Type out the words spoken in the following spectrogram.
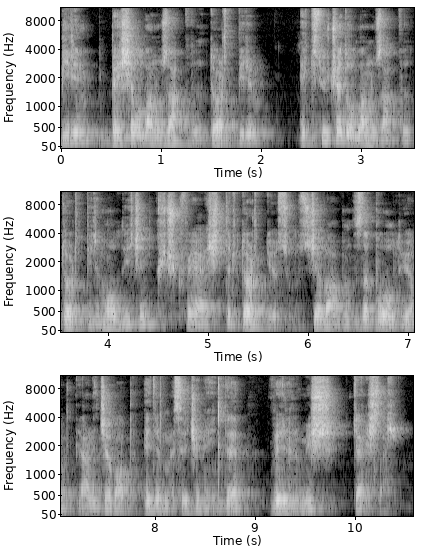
1'in 5'e olan uzaklığı 4 birim. Eksi 3'e de olan uzaklığı 4 birim olduğu için küçük veya eşittir 4 diyorsunuz. Cevabınız da bu oluyor. Yani cevap Edirne seçeneğinde verilmiş gençler.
